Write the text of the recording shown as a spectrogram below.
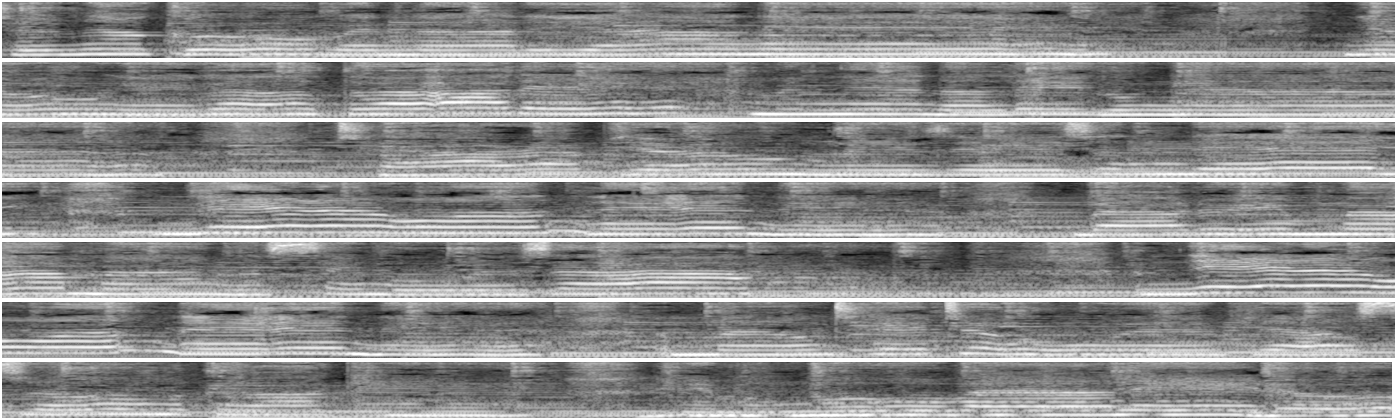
ချင်မြကိုဝင်လာရနဲ့ညုံငယ်ကသွားတယ်မမြင်တာလေးကိုငါချာရပြုံးနေစေချင်တယ်နေတဲ့ဝမ်းနေနေဘာတွေမှမငါစိတ်မဝင်စားအမြဲတမ်းဝမ်းနေနေအမောင်ထဲတို့ဝင်ပြောက်ဆုံးမသွားခင်နေမငိုပါနဲ့တော့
